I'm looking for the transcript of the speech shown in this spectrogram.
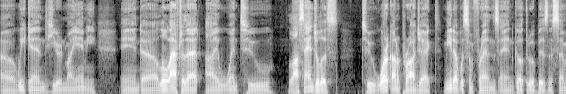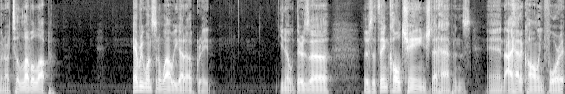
uh, weekend here in Miami. And uh, a little after that, I went to Los Angeles to work on a project, meet up with some friends, and go through a business seminar to level up. Every once in a while, we got to upgrade. You know, there's a there's a thing called change that happens, and I had a calling for it.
